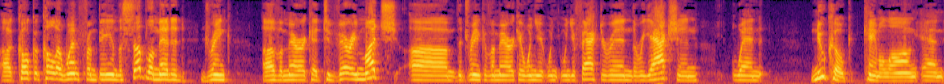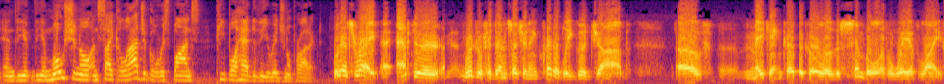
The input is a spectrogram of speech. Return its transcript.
uh, Coca Cola went from being the sublimated drink of America to very much um, the drink of America when you when, when you factor in the reaction when New Coke came along and, and the the emotional and psychological response people had to the original product. Well, that's right. After Woodruff had done such an incredibly good job of uh, making Coca-Cola the symbol of a way of life,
